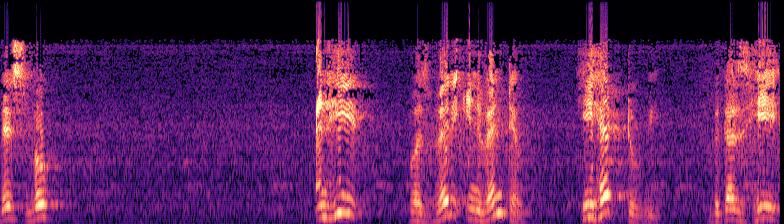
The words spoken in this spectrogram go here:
This book And he was very inventive. He had to be because he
